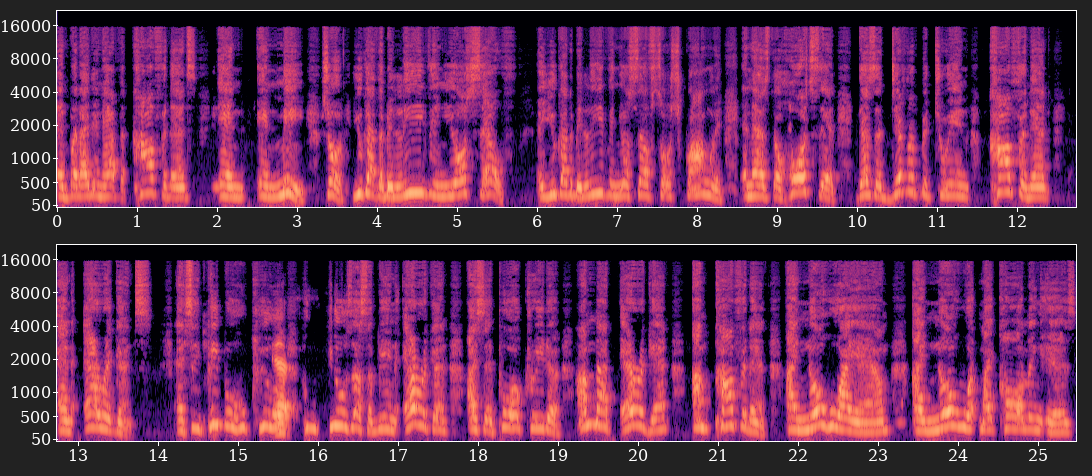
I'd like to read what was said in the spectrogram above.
and but I didn't have the confidence in in me. So you got to believe in yourself. And you got to believe in yourself so strongly. And as the horse said, there's a difference between confident and arrogance. And see, people who accuse, yes. who accuse us of being arrogant, I said, Paul Creeder, I'm not arrogant. I'm confident. I know who I am. I know what my calling is,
